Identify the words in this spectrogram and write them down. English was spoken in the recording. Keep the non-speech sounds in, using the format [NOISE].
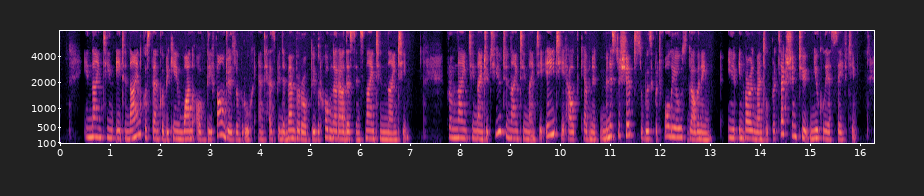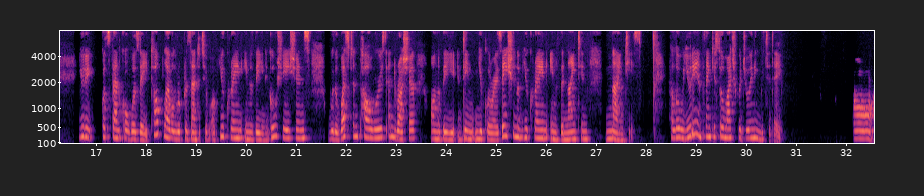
In 1989, Kostenko became one of the founders of Rukh and has been a member of the Verkhovna Rada since 1990. From 1992 to 1998, he held cabinet ministerships with portfolios governing environmental protection to nuclear safety. Yuri Kostenko was a top level representative of Ukraine in the negotiations with the Western powers and Russia on the denuclearization of Ukraine in the 1990s. Hello, Yuri, and thank you so much for joining me today. Oh,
